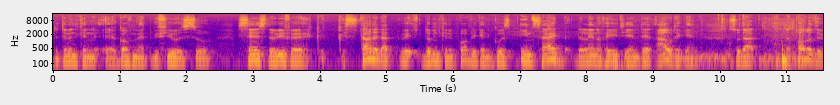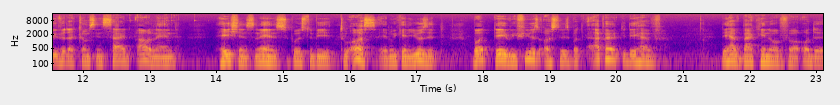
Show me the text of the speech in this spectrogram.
the Dominican uh, government refused. So since the river started at Dominican Republic and goes inside the land of Haiti and then out again, so that the part of the river that comes inside our land, Haitians' land, is supposed to be to us and we can use it, but they refuse us to use. But apparently they have they have backing of uh, other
